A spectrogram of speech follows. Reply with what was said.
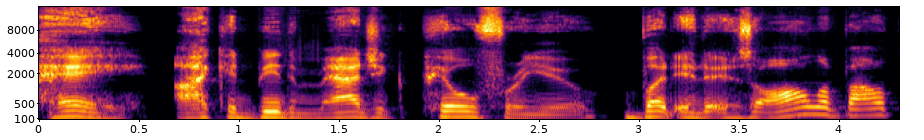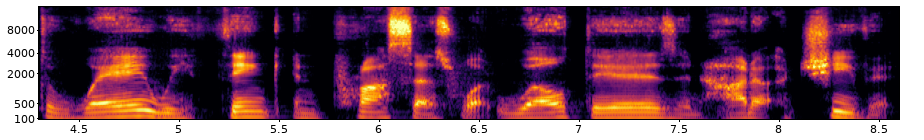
hey, I could be the magic pill for you. But it is all about the way we think and process what wealth is and how to achieve it.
